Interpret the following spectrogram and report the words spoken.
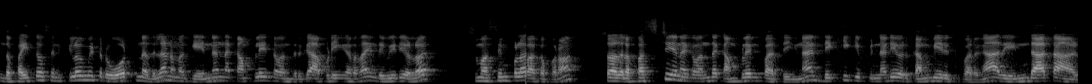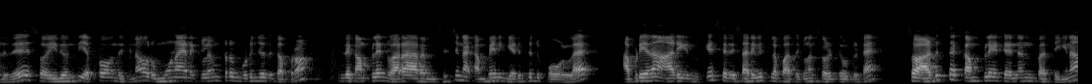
இந்த ஃபைவ் தௌசண்ட் கிலோமீட்டர் ஓட்டினதில் நமக்கு என்னென்ன கம்ப்ளைண்ட் வந்திருக்கு அப்படிங்கிறதா இந்த வீடியோவில் சும்மா சிம்பிளாக பார்க்க போகிறோம் ஸோ அதில் ஃபஸ்ட்டு எனக்கு வந்த கம்ப்ளைண்ட் பார்த்தீங்கன்னா டெக்கிக்கு பின்னாடி ஒரு கம்பி இருக்குது பாருங்கள் அது இந்த ஆட்டம் ஆடுது. ஸோ இது வந்து எப்போ வந்துச்சுன்னா ஒரு மூணாயிரம் கிலோமீட்டர் முடிஞ்சதுக்கப்புறம் இந்த கம்ப்ளைண்ட் வர ஆரம்பிச்சிச்சு. நான் கம்பெனிக்கு எடுத்துகிட்டு போகல. அப்படியே தான் ஆடிக்கிட்டு இருக்கேன். சரி சர்வீஸில் பார்த்துக்கலாம்னு சொல்லிட்டு விட்டுட்டேன். ஸோ அடுத்த கம்ப்ளைண்ட் என்னன்னு பார்த்தீங்கன்னா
